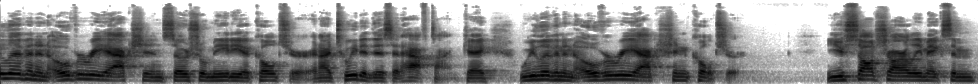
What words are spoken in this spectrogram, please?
live in an overreaction social media culture. And I tweeted this at halftime, okay? We live in an overreaction culture. You saw Charlie make some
